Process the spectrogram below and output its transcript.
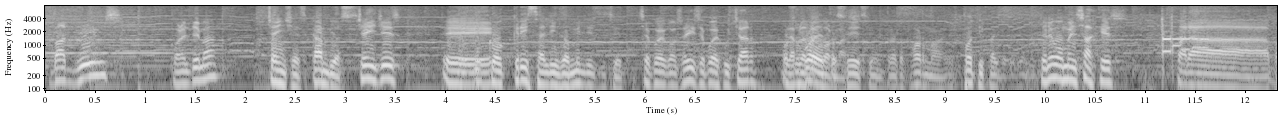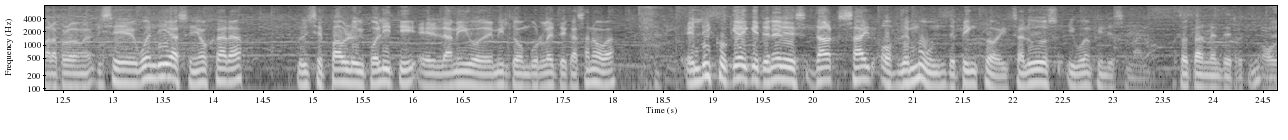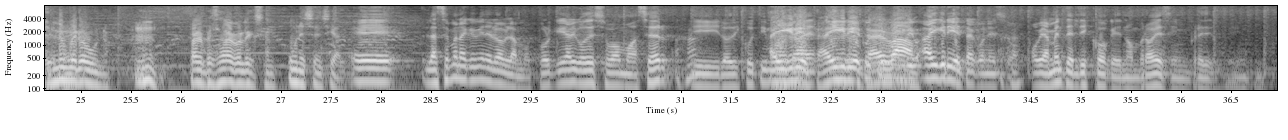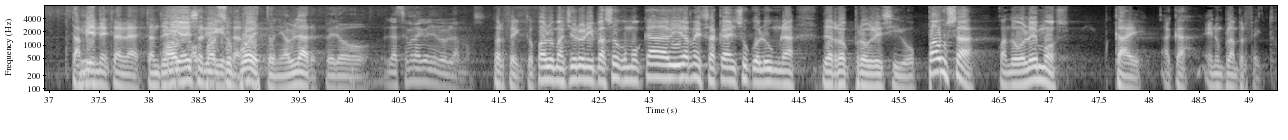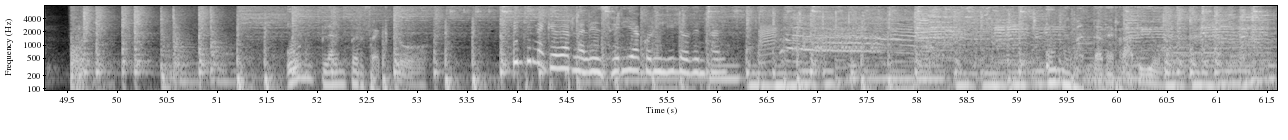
Bad Dreams con el tema Changes, cambios. Changes. eh, Disco Chrysalis 2017. se puede conseguir, se puede escuchar Por las supuesto, plataformas. sí, sí, en plataforma, Spotify. Tenemos mensajes para, para programar. Dice, buen día, señor Jara. Lo dice Pablo Hipoliti, el amigo de Milton Burlete Casanova. El disco que hay que tener es Dark Side of the Moon de Pink Floyd. Saludos y buen fin de semana. Totalmente. El número uno. para empezar la colección. Un esencial. Eh, la semana que viene lo hablamos, porque algo de eso vamos a hacer y lo discutimos. Hay grieta, hay grieta, discutimos. Hay grieta con eso. Obviamente el disco que nombró es impre- También está en la estantería O- esa. por supuesto, ni hablar, pero la semana que viene lo hablamos. Perfecto. Pablo Maccheroni pasó como cada viernes acá en su columna de rock progresivo. Pausa. Cuando volvemos, cae acá en un plan perfecto. Un plan perfecto. ¿Qué tiene que ver la lencería con el hilo dental? una banda de radio.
